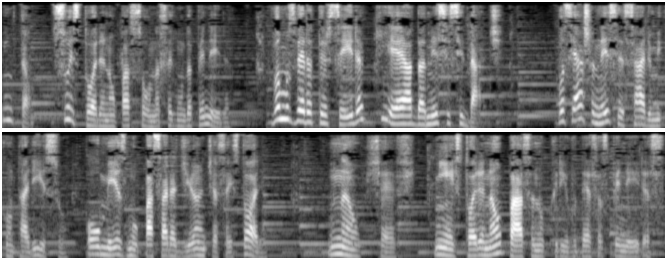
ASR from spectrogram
Então, sua história não passou na segunda peneira. Vamos ver a terceira, que é a da necessidade. Você acha necessário me contar isso? Ou mesmo passar adiante essa história? Não, chefe. Minha história não passa no crivo dessas peneiras.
